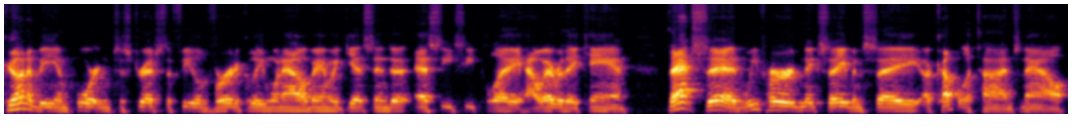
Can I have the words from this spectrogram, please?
going to be important to stretch the field vertically when Alabama gets into SEC play, however they can. That said, we've heard Nick Saban say a couple of times now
